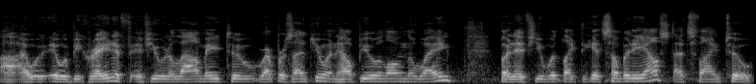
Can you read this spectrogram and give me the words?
Uh, it would be great if, if you would allow me to represent you and help you along the way. But if you would like to get somebody else, that's fine too.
